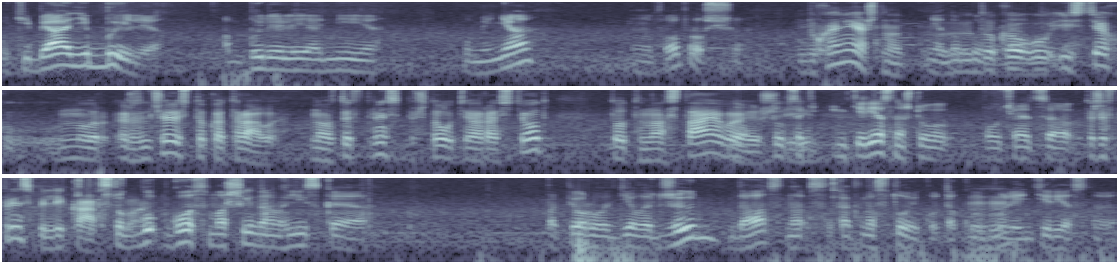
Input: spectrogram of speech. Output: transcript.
у тебя они были. А были ли они у меня? Ну, это вопрос еще. Ну, конечно. Не, ну, только да. из тех, ну, различались только травы. Но ты, в принципе, что у тебя растет, то ты Ну, настаиваешь. тут, и- кстати, интересно, что получается, Это же, в принципе, что лекарство. го- госмашина английская поперла делать джин, да, с на- с- как настойку такую Мгм. более интересную.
